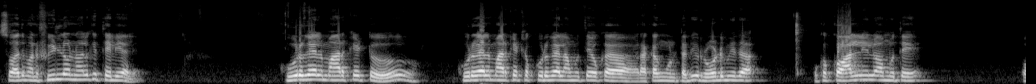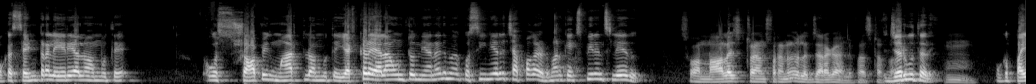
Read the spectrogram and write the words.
సో అది మన ఫీల్డ్లో ఉన్న వాళ్ళకి తెలియాలి. కూరగాయల మార్కెట్ కూరగాయల మార్కెట్లో కూరగాయలు అమ్మితే ఒక రకంగా ఉంటుంది. రోడ్డు మీద ఒక కాలనీలో అమ్మితే ఒక సెంట్రల్ ఏరియాలో అమ్మితే ఒక షాపింగ్ మార్ట్లో అమ్మితే ఎక్కడ ఎలా ఉంటుంది అనేది మనకు సీనియర్ చెప్పగలడు. మనకు ఎక్స్పీరియన్స్ లేదు. సో ఆ నాలెడ్జ్ ట్రాన్స్ఫర్ అనేది వీళ్ళకి జరగాలి ఫస్ట్ ఆఫ్ జరుగుతుంది. ఒక పై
